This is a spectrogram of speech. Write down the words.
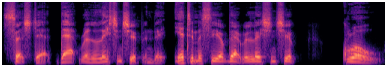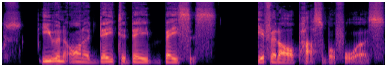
such that that relationship and the intimacy of that relationship grows, even on a day to day basis, if at all possible for us.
